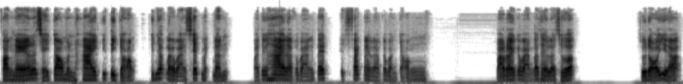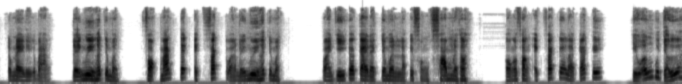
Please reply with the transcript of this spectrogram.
Phần này nó sẽ cho mình hai cái tùy chọn. Thứ nhất là các bạn set mặc định, và thứ hai là các bạn test effect này là các bạn chọn vào đây các bạn có thể là sửa. Sửa đổi gì đó. Trong này thì các bạn để nguyên hết cho mình. Format test effect các bạn để nguyên hết cho mình bạn chỉ có cài đặt cho mình là cái phần phong này thôi. Còn cái phần effect là các cái hiệu ứng của chữ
